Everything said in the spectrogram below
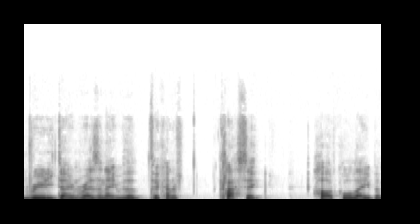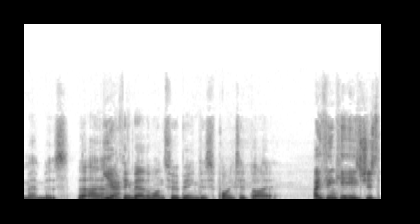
really don't resonate with the, the kind of classic hardcore Labour members. That I, I think they're the ones who are being disappointed by it. I think it is just.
